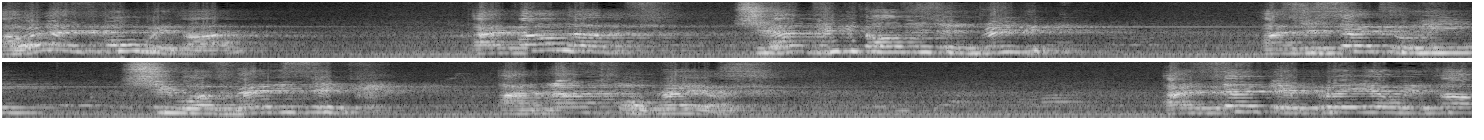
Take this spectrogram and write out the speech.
And when I spoke with her, I found that she had difficulties in breathing. And she said to me she was very sick and asked for prayers. I said a prayer with her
